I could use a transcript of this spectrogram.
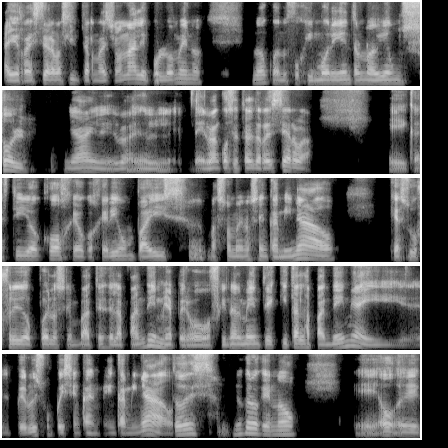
hay reservas internacionales por lo menos, ¿no? Cuando Fujimori entra no había un sol ya en el, en el, en el Banco Central de Reserva eh, Castillo coge o cogería un país más o menos encaminado, que ha sufrido pues los embates de la pandemia, pero finalmente quita la pandemia y el Perú es un país encaminado. Entonces, yo creo que no. Eh, eh,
